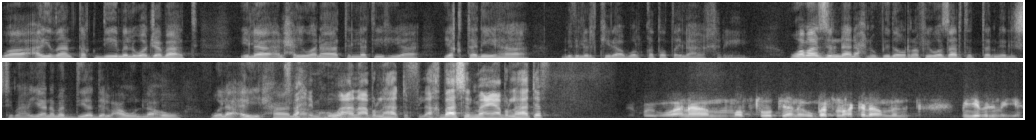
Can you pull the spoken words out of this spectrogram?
وأيضا تقديم الوجبات إلى الحيوانات التي هي يقتنيها مثل الكلاب والقطط إلى آخره. وما زلنا نحن بدورنا في وزارة التنمية الاجتماعية. نمد يد العون له ولا أي حالة اسمح لي ما هو. معنا عبر الهاتف. الأخ باسل معي عبر الهاتف؟ وأنا مبسوط يعني وبسمع كلام من 100%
